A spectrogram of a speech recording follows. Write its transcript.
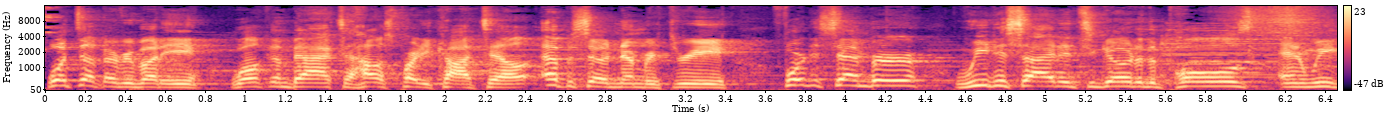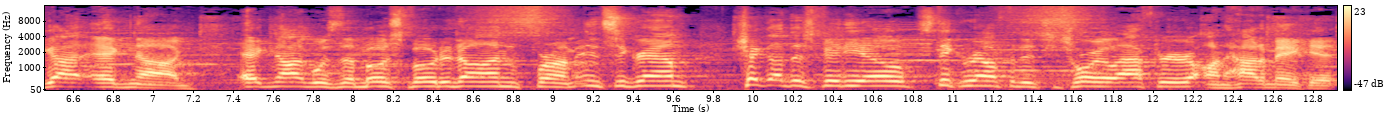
What's up, everybody? Welcome back to House Party Cocktail, episode number three. For December, we decided to go to the polls and we got eggnog. Eggnog was the most voted on from Instagram. Check out this video, stick around for the tutorial after on how to make it.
